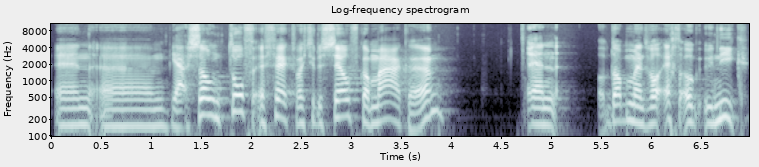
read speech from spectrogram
En ehm, ja, zo'n tof effect wat je dus zelf kan maken. En op dat moment wel echt ook uniek.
